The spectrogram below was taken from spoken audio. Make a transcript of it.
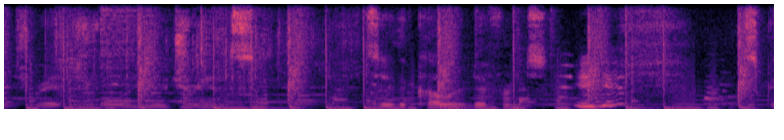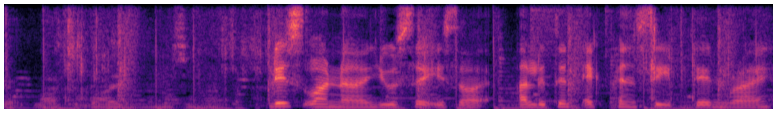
It's rich, full of nutrients. See the color difference? mm-hmm. It's got lots of vitamins in it. This one uh, you say is a, a little expensive then right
